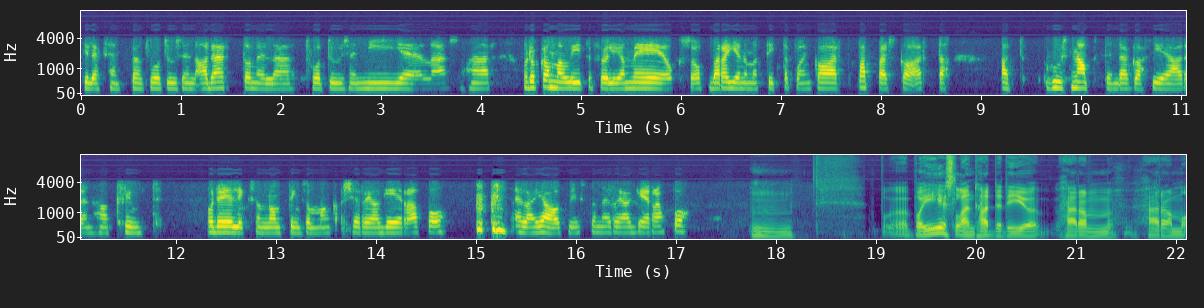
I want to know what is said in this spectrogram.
till exempel 2018 eller 2009 eller så här. Och då kan man lite följa med också, bara genom att titta på en kart, papperskarta, att hur snabbt den där glaciären har krympt. Och det är liksom någonting som man kanske reagerar på, eller jag åtminstone reagerar på. Mm på Island hade de ju härom, härom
